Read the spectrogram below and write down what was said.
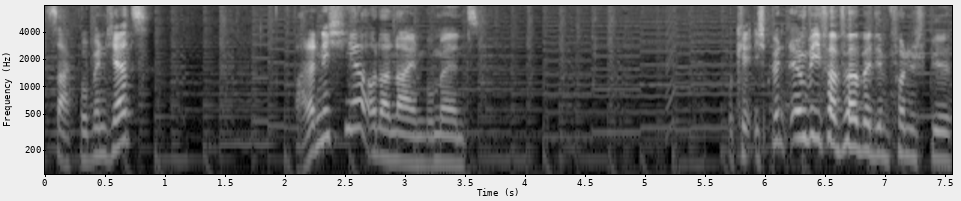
Zack, wo bin ich jetzt? War der nicht hier oder nein? Moment. Okay, ich bin irgendwie verwirrt bei dem von dem Spiel.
